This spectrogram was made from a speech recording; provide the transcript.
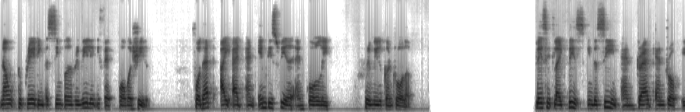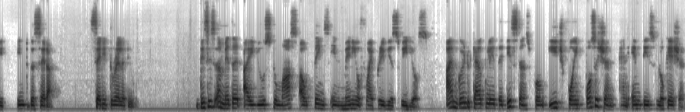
Now to creating a simple revealing effect for our shield. For that, I add an empty sphere and call it reveal controller. Place it like this in the scene and drag and drop it into the setup. Set it to relative. This is a method I use to mask out things in many of my previous videos. I am going to calculate the distance from each point position and empty's location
